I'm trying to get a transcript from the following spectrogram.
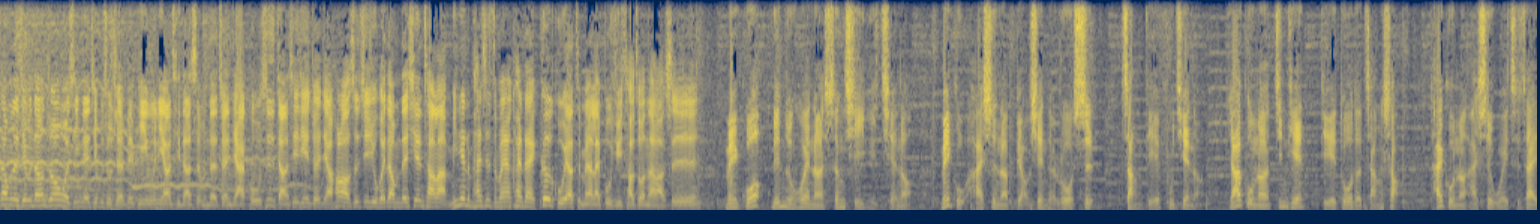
到我们的节目当中，我是今天的节目主持人费平，为你邀请到是我们的专家股市长谢谢专家洪老师，继续回到我们的现场了。明天的盘是怎么样看待？个股要怎么样来布局操作呢？老师，美国联总会呢升息以前哦，美股还是呢表现的弱势，涨跌互见呢。雅股呢今天跌多的涨少，台股呢还是维持在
